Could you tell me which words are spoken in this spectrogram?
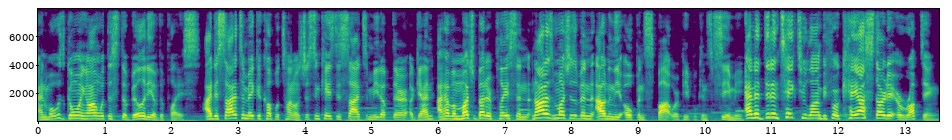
And what was going on with the stability of the place? I decided to make a couple tunnels just in case they decide to meet up there again. I'd have a much better place and not as much of an out in the open spot where people can see me. And it didn't take too long before chaos started erupting.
